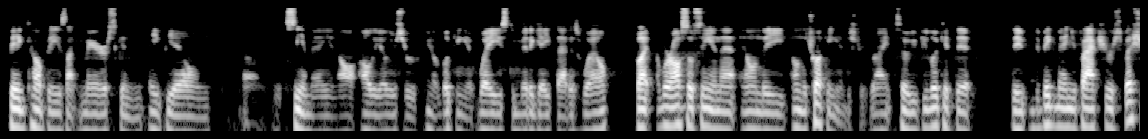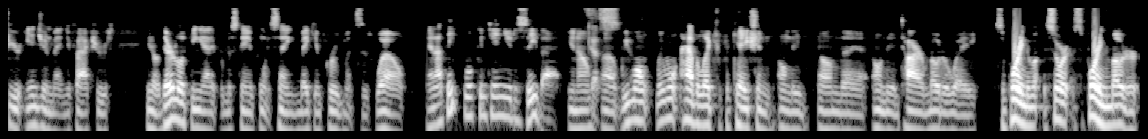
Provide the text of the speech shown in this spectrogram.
big companies like Maersk and APL and uh, CMA and all, all the others are you know looking at ways to mitigate that as well. But we're also seeing that on the on the trucking industry, right? So if you look at the the, the big manufacturers, especially your engine manufacturers, you know they're looking at it from a standpoint saying make improvements as well. And I think we'll continue to see that. You know, yes. uh, we won't we won't have electrification on the on the on the entire motorway supporting the supporting the motor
